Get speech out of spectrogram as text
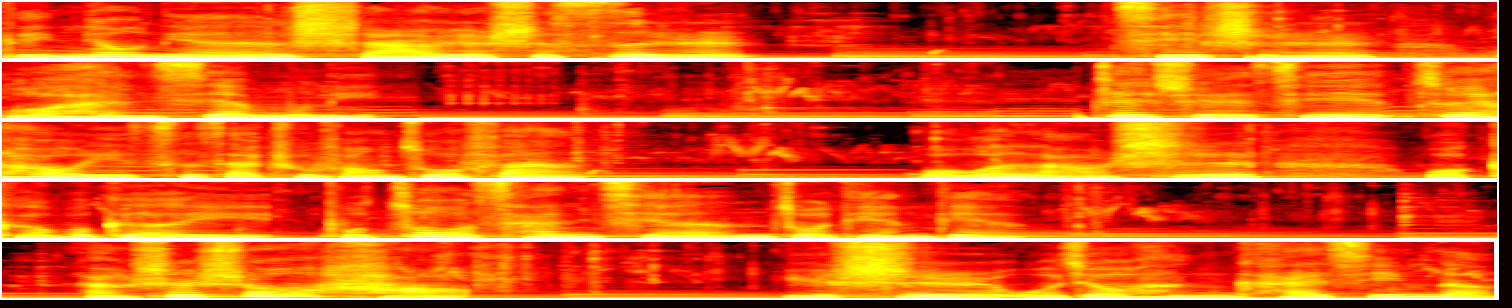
零六年十二月十四日，其实我很羡慕你。这学期最后一次在厨房做饭，我问老师，我可不可以不做餐前做甜点？老师说好，于是我就很开心的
